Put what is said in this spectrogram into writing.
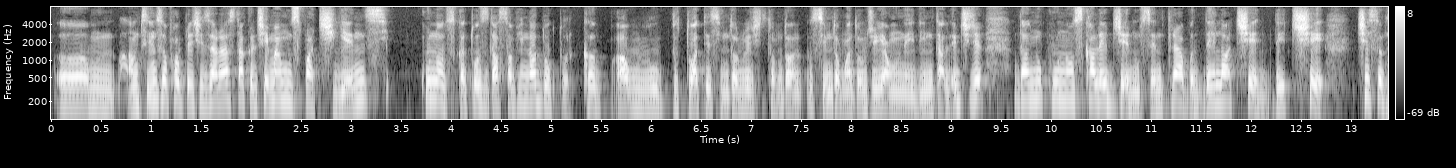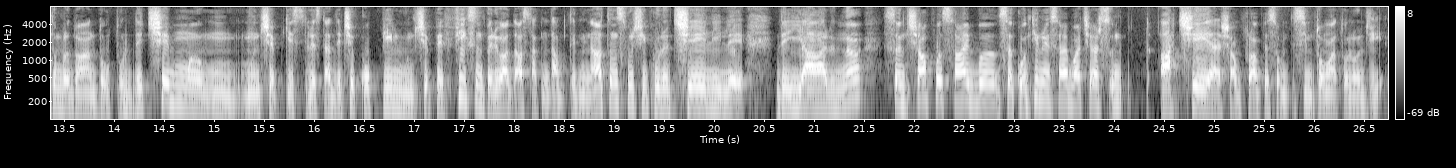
Um, am ținut să fac precizarea asta că cei mai mulți pacienți cunosc că toți de asta vin la doctor, că au toate simptomele și simptomatologia unei rinite alergice, dar nu cunosc alergenul. Se întreabă de la ce, de ce, ce se întâmplă, doamna doctor, de ce mă, încep chestiile astea, de ce copilul începe fix în perioada asta când am terminat în sfârșit cu răcelile de iarnă, să înceapă să aibă, să continue să aibă aceeași, aceeași aproape simptomatologie.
